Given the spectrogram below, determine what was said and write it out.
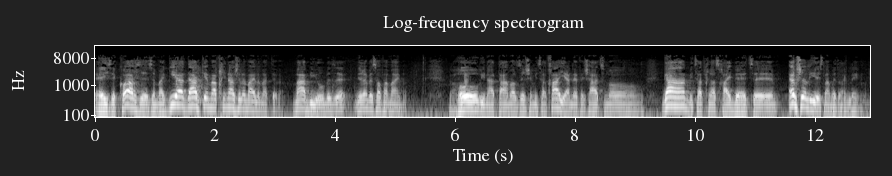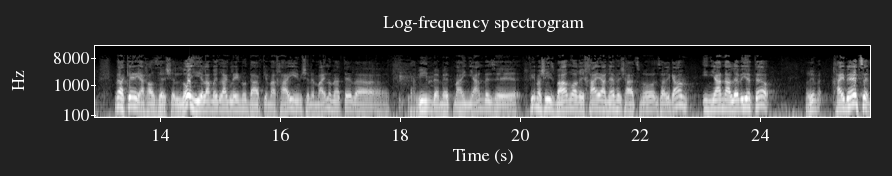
איזה כוח זה, זה מגיע דווקא מהבחינה של המיילו מהטבע. מה הביור בזה? נראה בסוף המים. והוא והנה הטעם על זה שמצד חי הנפש עצמו, גם מצד בחינת חי בעצם, אפשר לי יש למד רגלינו. והכיח על זה שלא יהיה למד רגלינו דווקא מהחיים שלמיילו מהטבע, להבין באמת מה העניין בזה. לפי מה שהסברנו, הרי חי הנפש עצמו, זה הרי גם עניין נעלה ביותר. חי בעצם.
